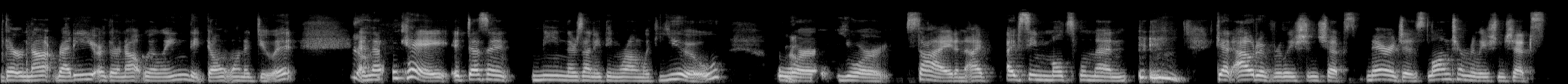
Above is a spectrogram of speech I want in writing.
they're not ready or they're not willing they don't want to do it yeah. and that's okay it doesn't mean there's anything wrong with you or no. your side and i've i've seen multiple men get out of relationships marriages long-term relationships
